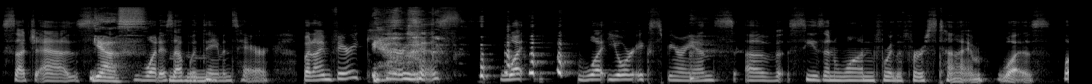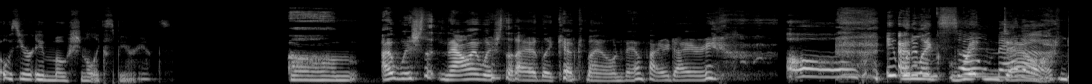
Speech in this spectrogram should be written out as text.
such as yes. what is up mm-hmm. with damon's hair. But i'm very curious what what your experience of season one for the first time was. What was your emotional experience? Um i wish that now i wish that i had like kept my own vampire diary. Oh it would have like, been so meta. down.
